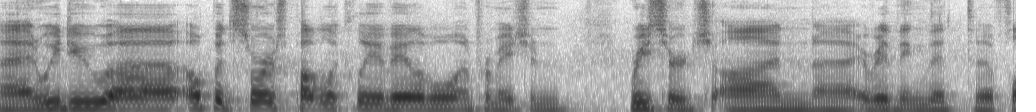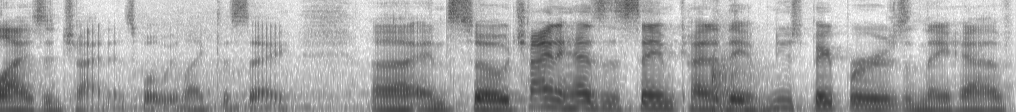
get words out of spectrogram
Uh, and we do uh, open source, publicly available information research on uh, everything that uh, flies in China, is what we like to say. Uh, and so China has the same kind of, they have newspapers and they have,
